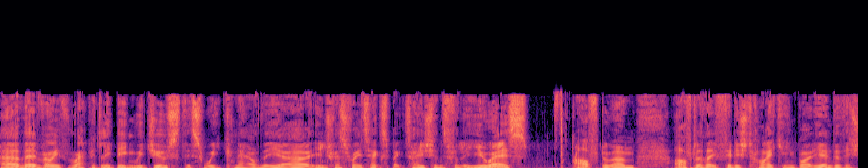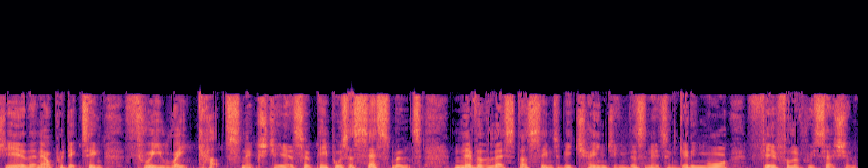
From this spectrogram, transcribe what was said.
uh, they're very rapidly being reduced this week now. The uh, interest rate expectations for the US after um, after they finished hiking by the end of this year, they're now predicting three rate cuts next year. So people's assessment, nevertheless, does seem to be changing, doesn't it, and getting more fearful of recession.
